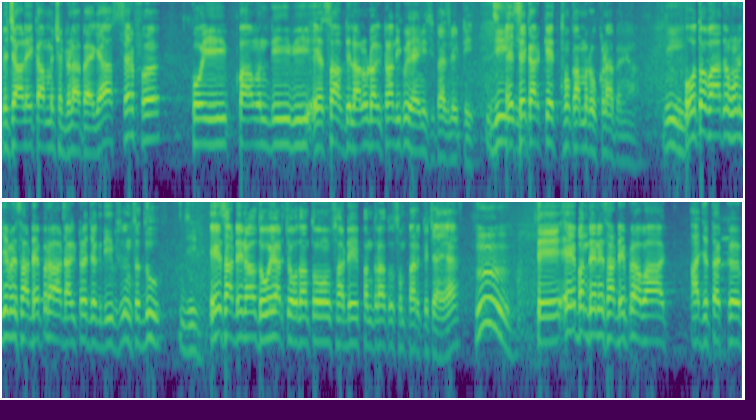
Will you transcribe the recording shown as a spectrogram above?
ਵਿਚਾਲੇ ਕੰਮ ਛੱਡਣਾ ਪੈ ਗਿਆ। ਸਿਰਫ ਕੋਈ ਪਾਬੰਦੀ ਵੀ ਇਸ ਹਿਸਾਬ ਦੇ ਲਾ ਲਓ ਡਾਕਟਰਾਂ ਦੀ ਕੋਈ ਹੈ ਨਹੀਂ ਸੀ ਫੈਸਿਲਿਟੀ। ਇਸੇ ਕਰਕੇ ਇੱਥੋਂ ਕੰਮ ਰੋਕਣਾ ਪਿਆ। ਜੀ। ਉਹ ਤੋਂ ਬਾਅਦ ਹੁਣ ਜਿਵੇਂ ਸਾਡੇ ਭਰਾ ਡਾਕਟਰ ਜਗਦੀਪ ਸਿੰਘ ਸਿੱਧੂ ਜੀ। ਇਹ ਸਾਡੇ ਨਾਲ 2014 ਤੋਂ ਸਾਡੇ 15 ਤੋਂ ਸੰਪਰਕ 'ਚ ਆਇਆ। ਹੂੰ। ਤੇ ਇਹ ਬੰਦੇ ਨੇ ਸਾਡੇ ਭਰਾਵਾ ਅੱਜ ਤੱਕ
